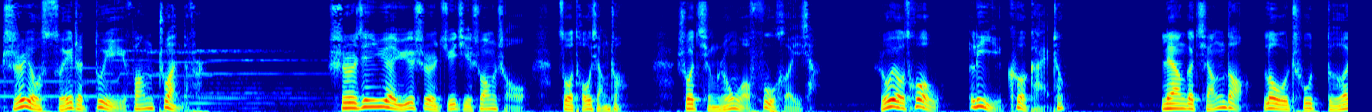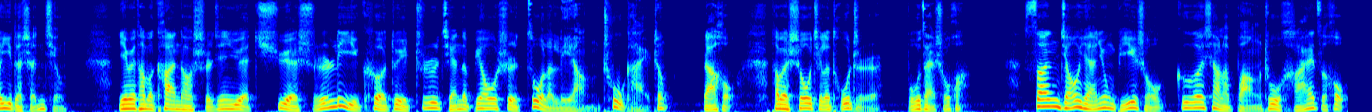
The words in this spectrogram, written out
只有随着对方转的份儿。史金月于是举起双手做投降状，说：“请容我复核一下，如有错误，立刻改正。”两个强盗露出得意的神情，因为他们看到史金月确实立刻对之前的标示做了两处改正。然后他们收起了图纸，不再说话。三角眼用匕首割下了绑住孩子后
